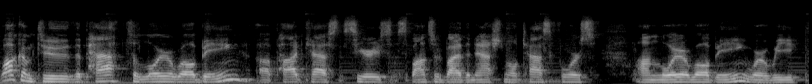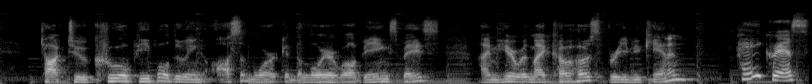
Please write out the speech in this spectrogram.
Welcome to the Path to Lawyer Wellbeing, a podcast series sponsored by the National Task Force on Lawyer Wellbeing, where we talk to cool people doing awesome work in the lawyer well-being space. I'm here with my co-host Bree Buchanan. Hey, Chris.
